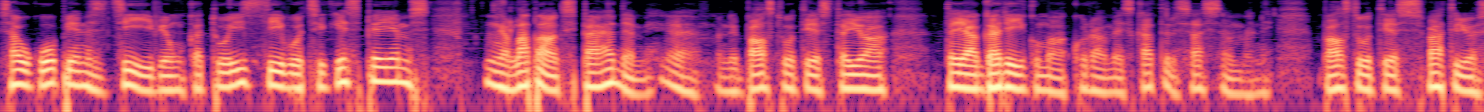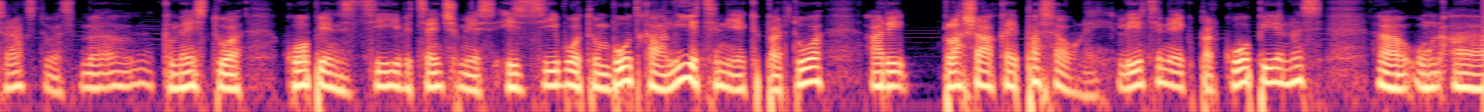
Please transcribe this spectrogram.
savu kopienas dzīvi un ka to izdzīvo cik iespējams labāk spēdami, balstoties tajā tajā garīgumā, kurā mēs katrs esam, mani, balstoties svētajos rakstos, ka mēs to kopienas dzīvi cenšamies izdzīvot un būt kā liecinieki par to arī plašākai pasaulē, liecinieki par kopienas uh, un uh,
